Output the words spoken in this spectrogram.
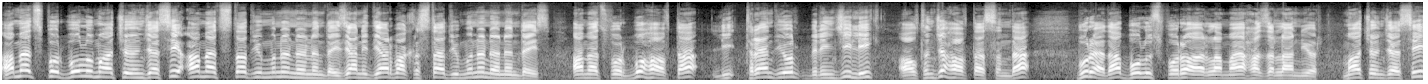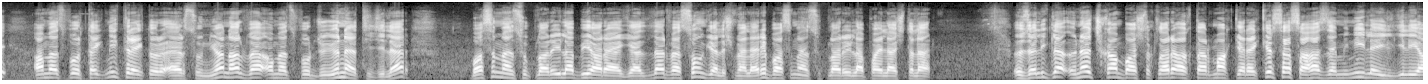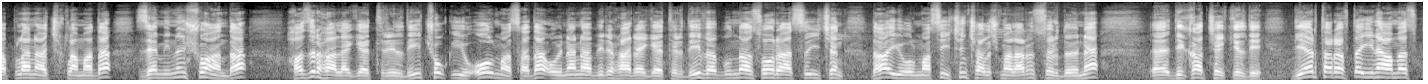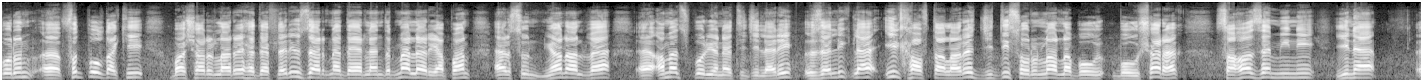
Ahmet Spor Bolu maçı öncesi Ahmet Stadyumu'nun önündeyiz. Yani Diyarbakır Stadyumu'nun önündeyiz. Ahmet Spor bu hafta Trendyol 1. Lig 6. haftasında burada Bolu Spor'u ağırlamaya hazırlanıyor. Maç öncesi Ahmet Spor Teknik Direktörü Ersun Yanal ve Ahmet Sporcu yöneticiler basın mensuplarıyla bir araya geldiler ve son gelişmeleri basın mensuplarıyla paylaştılar. Özellikle öne çıkan başlıkları aktarmak gerekirse saha zeminiyle ilgili yapılan açıklamada zeminin şu anda hazır hale getirildiği, çok iyi olmasa da oynanabilir hale getirdiği ve bundan sonrası için daha iyi olması için çalışmaların sürdüğüne e, dikkat çekildi. Diğer tarafta yine Ahmetspor'un e, futboldaki başarıları, hedefleri üzerine değerlendirmeler yapan Ersun Yanal ve e, Ahmetspor yöneticileri özellikle ilk haftaları ciddi sorunlarla boğ- boğuşarak saha zemini yine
